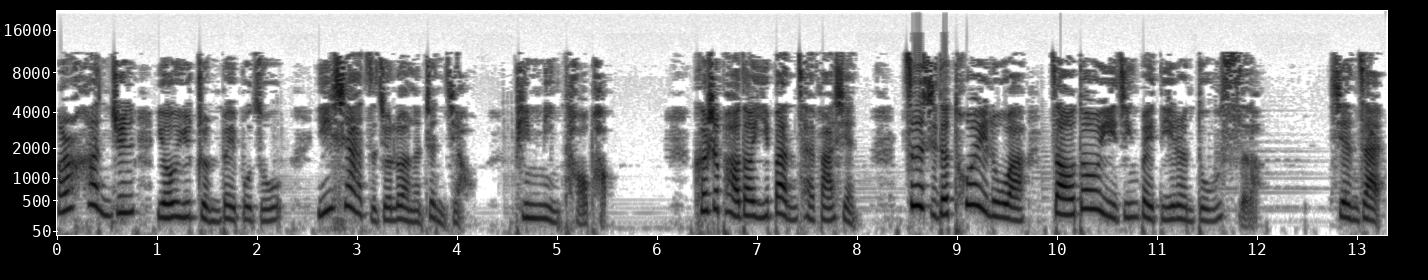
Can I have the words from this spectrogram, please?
而汉军由于准备不足，一下子就乱了阵脚，拼命逃跑。可是跑到一半，才发现自己的退路啊，早都已经被敌人堵死了。现在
